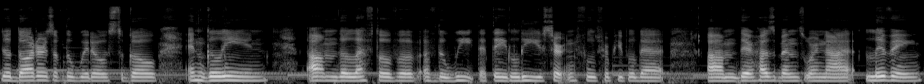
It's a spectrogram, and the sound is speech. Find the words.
the daughters of the widows to go and glean um, the leftover of the wheat that they leave certain food for people that um, their husbands were not living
